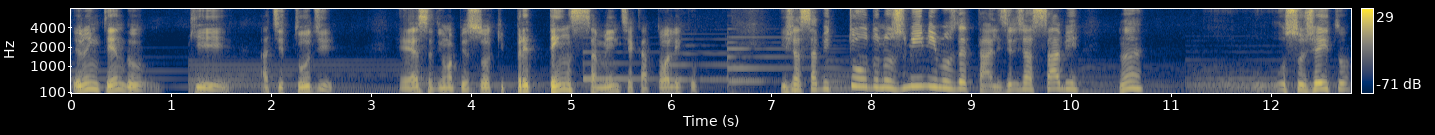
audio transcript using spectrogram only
Eu não entendo que atitude é essa de uma pessoa que pretensamente é católico e já sabe tudo nos mínimos detalhes. Ele já sabe, né? O sujeito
